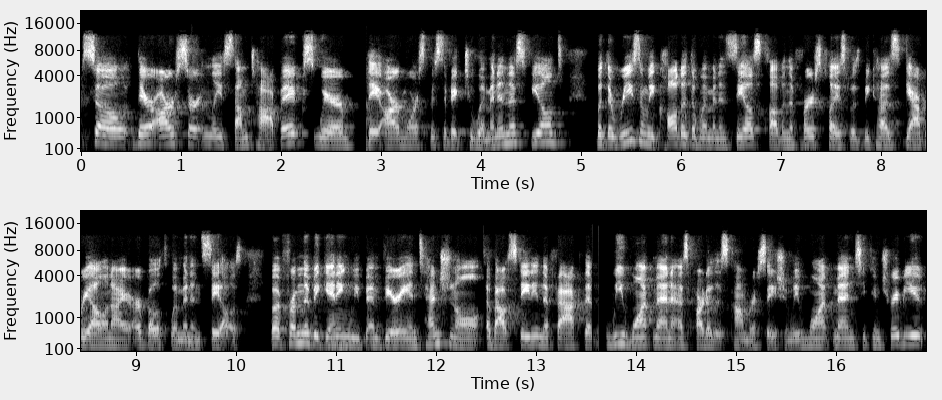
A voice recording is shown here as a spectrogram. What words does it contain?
So there are certainly some topics where they are more specific to women in this field. But the reason we called it the Women in Sales Club in the first place was because Gabrielle and I are both women in sales. But from the beginning, we've been very intentional about stating the fact that we want men as part of this conversation. We want men to contribute,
